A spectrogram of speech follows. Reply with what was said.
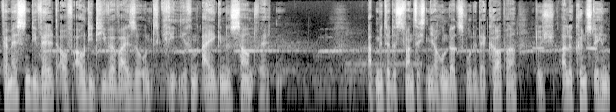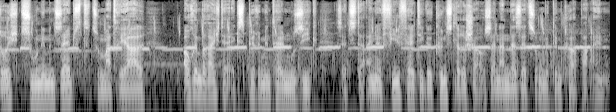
vermessen die Welt auf auditive Weise und kreieren eigene Soundwelten. Ab Mitte des 20. Jahrhunderts wurde der Körper durch alle Künste hindurch zunehmend selbst zum Material. Auch im Bereich der experimentellen Musik setzte eine vielfältige künstlerische Auseinandersetzung mit dem Körper ein.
